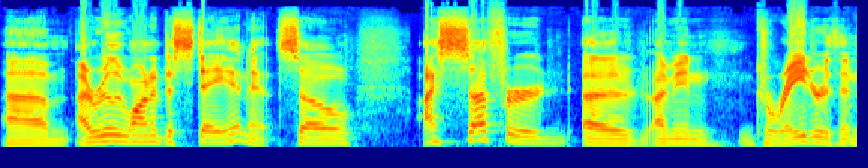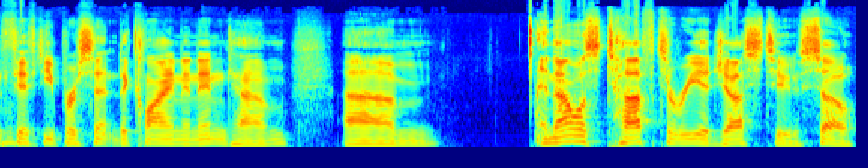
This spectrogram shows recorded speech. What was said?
um, I really wanted to stay in it. So I suffered, a, I mean, greater than 50% decline in income. Um, and that was tough to readjust to. So,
